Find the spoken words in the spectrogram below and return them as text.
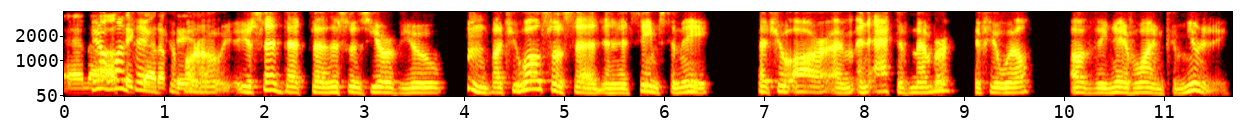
And you know, I'll one thing, Kapono, you said that uh, this was your view, but you also said, and it seems to me, that you are um, an active member, if you will, of the Native Hawaiian community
